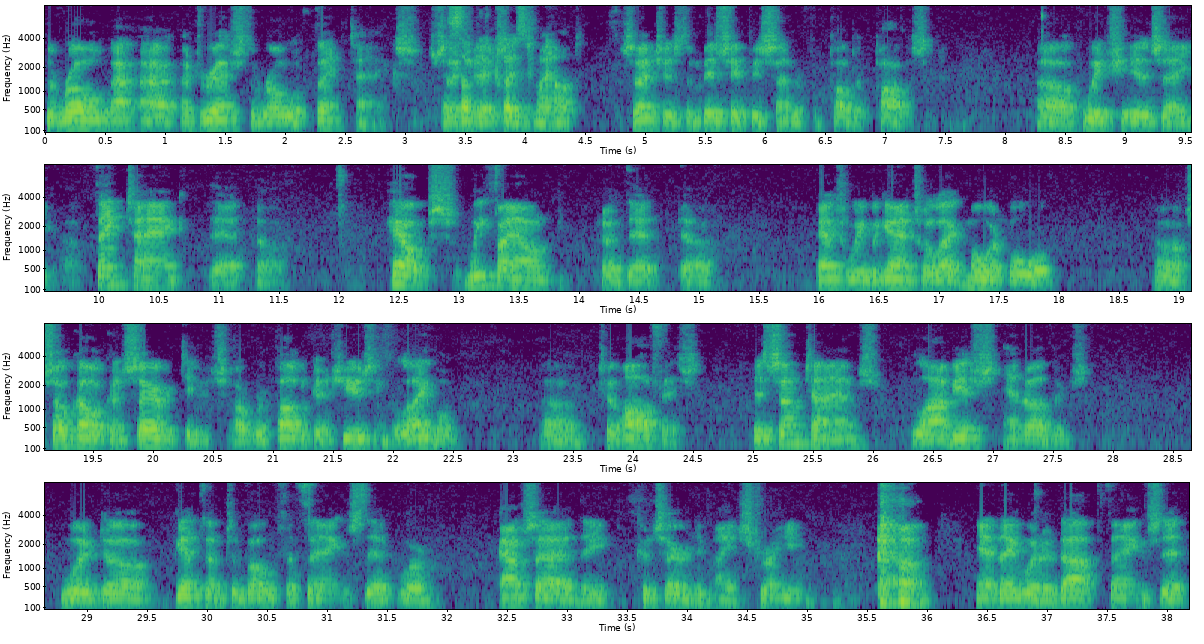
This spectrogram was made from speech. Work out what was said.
the role, I, I address the role of think tanks. a such subject as- close to my heart. such as the Mississippi Center for Public Policy, uh, which is a, a think tank that uh, helps. We found uh, that uh, as we began to elect more and more uh, so called conservatives or Republicans using the label uh, to office, that sometimes lobbyists and others would uh, get them to vote for things that were outside the conservative mainstream, and they would adopt things that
